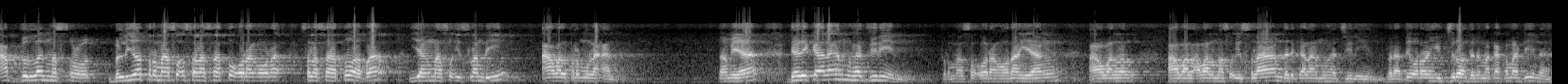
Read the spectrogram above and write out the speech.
Abdullah bin Mas'ud, beliau termasuk salah satu orang-orang salah satu apa yang masuk Islam di awal permulaan. Paham ya? Dari kalangan muhajirin, termasuk orang-orang yang awal awal-awal masuk Islam dari kalangan muhajirin. Berarti orang hijrah dari Makkah ke Madinah.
